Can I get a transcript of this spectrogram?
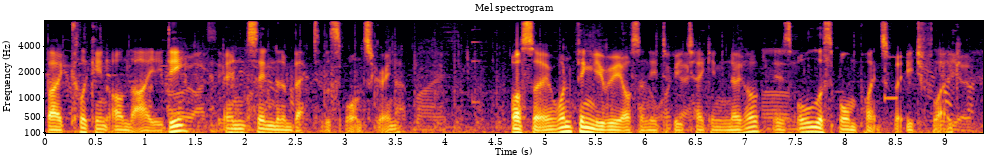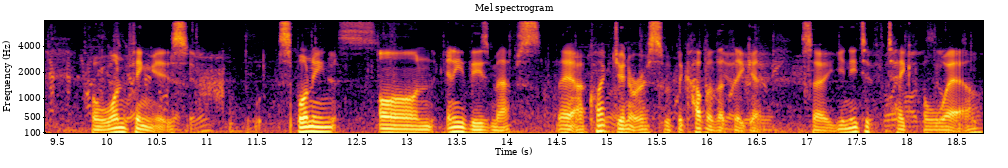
by clicking on the IED and sending them back to the spawn screen. Also, one thing you will also need to be taking note of is all the spawn points for each flag. For one thing is, spawning on any of these maps, they are quite generous with the cover that they get. So you need to take aware.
